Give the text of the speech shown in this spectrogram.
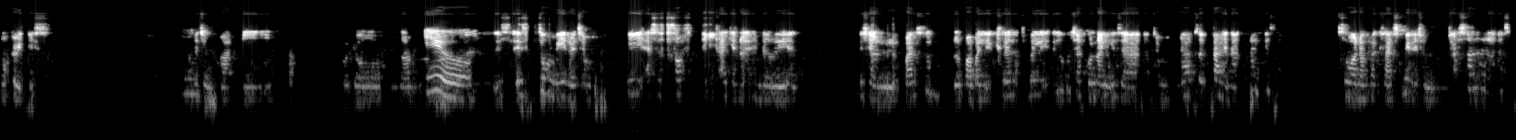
mockeries. Macam babi bodoh ngam- Ew. it's, it's too mean macam me as a softie I cannot handle it. Macam lepas tu lepas balik kelas balik tu macam aku nangis lah. Macam dah tak tahan aku nangis. so one of my classmate macam asal lah asal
